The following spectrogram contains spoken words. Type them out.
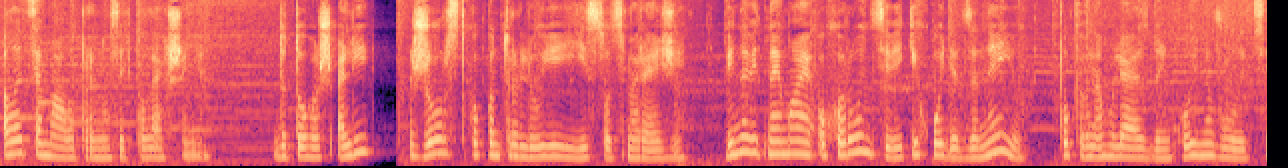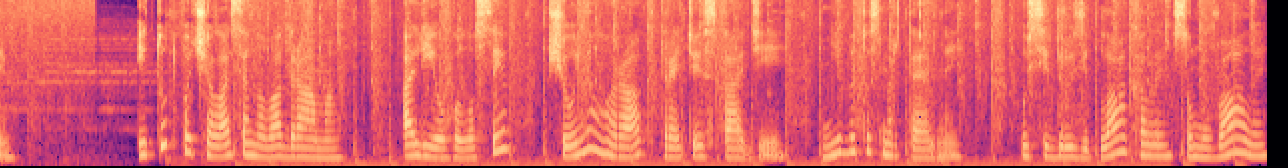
але це мало приносить полегшення. До того ж, Алі жорстко контролює її соцмережі. Він навіть наймає охоронців, які ходять за нею, поки вона гуляє з донькою на вулиці. І тут почалася нова драма. Алі оголосив, що у нього рак третьої стадії, нібито смертельний. Усі друзі плакали, сумували,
